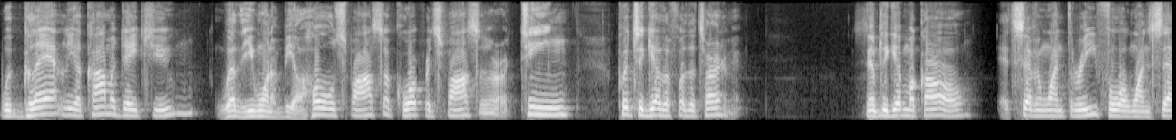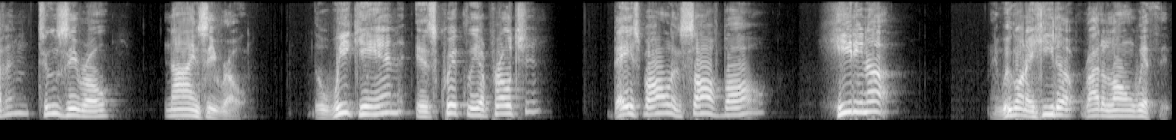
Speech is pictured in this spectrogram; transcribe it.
would gladly accommodate you, whether you want to be a hole sponsor, corporate sponsor, or team put together for the tournament. Simply give them a call at 713-417-2090. The weekend is quickly approaching. Baseball and softball heating up. And we're going to heat up right along with it.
